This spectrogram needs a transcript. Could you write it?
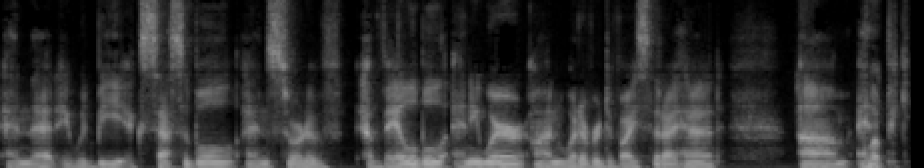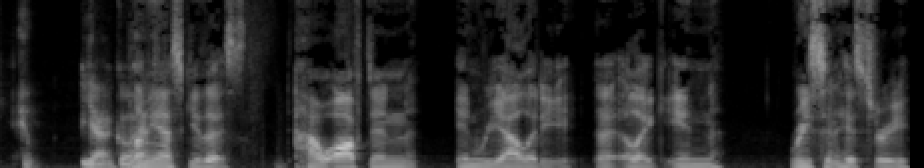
and that it would be accessible and sort of available anywhere on whatever device that I had. Um, and let, it, it, yeah, go let ahead. Let me ask you this: How often in reality, uh, like in recent history,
